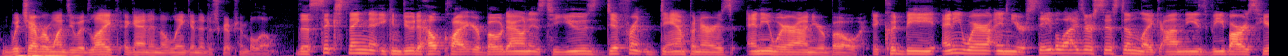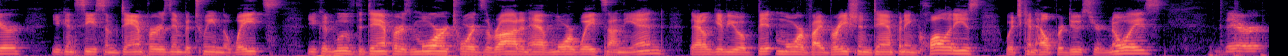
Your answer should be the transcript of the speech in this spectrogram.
whichever ones you would like, again, in the link in the description below. The sixth thing that you can do to help quiet your bow down is to use different dampeners anywhere on your bow. It could be anywhere in your stabilizer system, like on these V-bars here. You can see some dampers in between the weights. You could move the dampers more towards the rod and have more weights on the end. That'll give you a bit more vibration dampening qualities, which can help reduce your noise. There,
